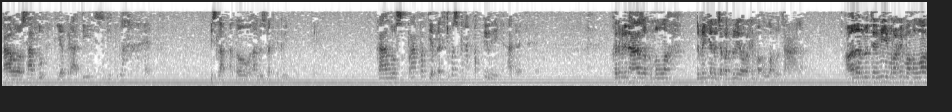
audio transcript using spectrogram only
Kalau satu, ya berarti segitulah. Islam atau ahlul sunnah negeri. Kalau seperapat, ya berarti cuma seperapat pilihnya adanya. Khamilina'azakumullah. Demikian ucapan beliau rahimahullah taala. Qala Ibnu Taimiyah rahimahullah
